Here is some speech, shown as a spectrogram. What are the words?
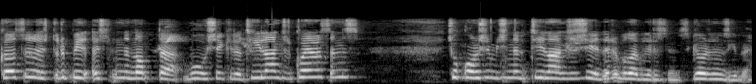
klasör oluşturup bir üstünde nokta bu şekilde T Launcher koyarsanız çok konuşum içinde de T Launcher şeyleri bulabilirsiniz. Gördüğünüz gibi.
